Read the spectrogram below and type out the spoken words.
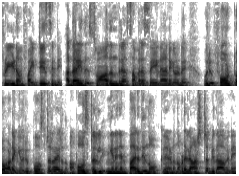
ഫ്രീഡം ഫൈറ്റേഴ്സിന്റെ അതായത് സ്വാതന്ത്ര്യ സമര സേനാനികളുടെ ഒരു ഫോട്ടോ അടങ്ങിയ ഒരു പോസ്റ്റർ ആയിരുന്നു. ആ പോസ്റ്ററിൽ ഇങ്ങനെ ഞാൻ പരിധി നോക്കുകയാണ് നമ്മുടെ രാഷ്ട്രപിതാവിനെ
